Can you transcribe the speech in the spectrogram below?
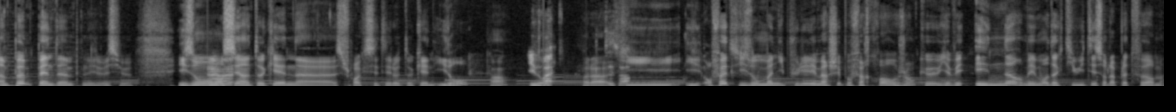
Un pump and dump, mes messieurs. Ils ont Ouais, lancé un token, euh, je crois que c'était le token Hydro, hein Hydro. Ouais. Voilà, qui, ils- en fait, ils ont manipulé les marchés pour faire croire aux gens qu'il y avait énormément d'activités sur la plateforme.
